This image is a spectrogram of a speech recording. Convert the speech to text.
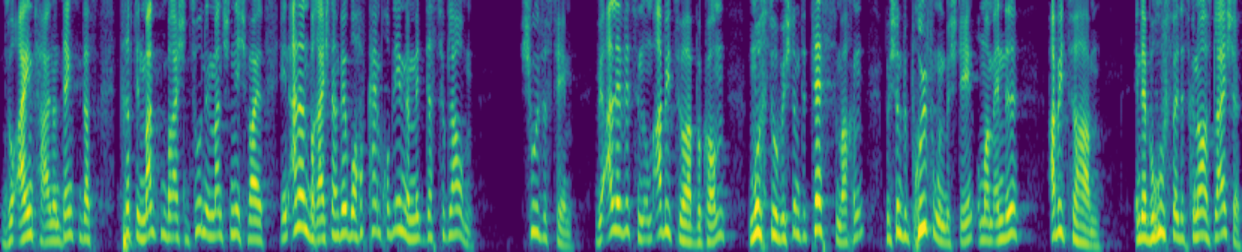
so einteilen und denken, das trifft in manchen Bereichen zu und in manchen nicht, weil in anderen Bereichen haben wir überhaupt kein Problem damit, das zu glauben. Schulsystem. Wir alle wissen, um Abi zu bekommen, musst du bestimmte Tests machen, bestimmte Prüfungen bestehen, um am Ende Abi zu haben. In der Berufswelt ist genau das Gleiche.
